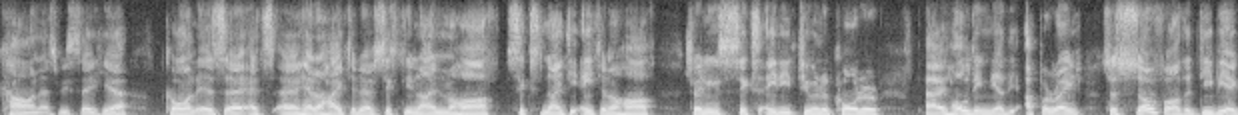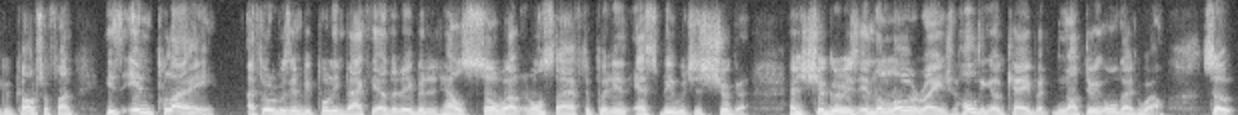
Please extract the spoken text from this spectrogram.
corn as we say here, corn is uh, it's uh, had a high today of 69 and a half, 698 and a half, trading 682 and a quarter uh, holding near the upper range. So, so far, the DB Agricultural Fund is in play I thought it was going to be pulling back the other day, but it held so well. And also, I have to put in SB, which is sugar. And sugar is in the lower range, holding okay, but not doing all that well. So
